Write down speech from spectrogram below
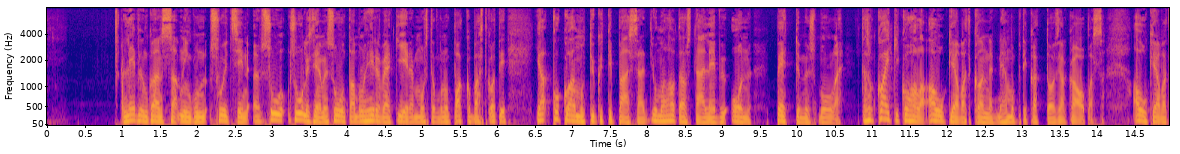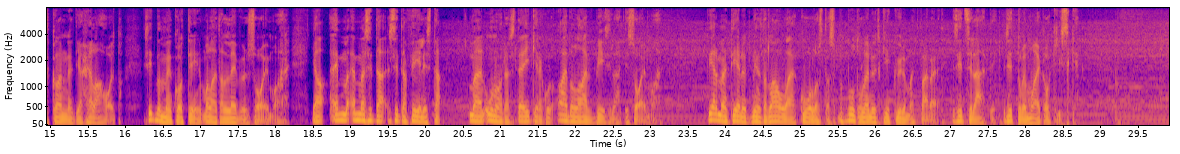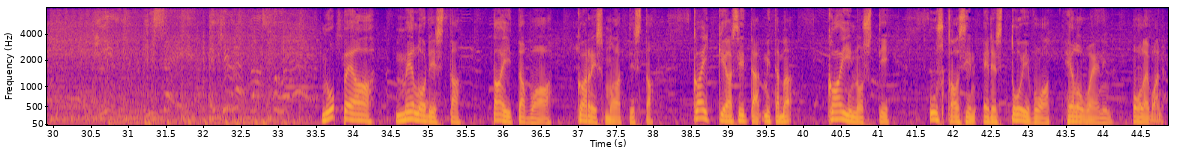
Levyn kanssa niin kuin suitsin su, suulisiemen suuntaan, mulla on hirveä kiire, muista mun on pakko päästä kotiin. Ja koko ajan mut tykytti päässä, että jumalauta, jos tää levy on pettymys mulle – tässä on kaikki kohdalla aukeavat kannet, nehän mun piti katsoa siellä kaupassa. Aukeavat kannet ja helahoito. Sitten mä menen kotiin, mä laitan levyn soimaan. Ja en en mä sitä, sitä fiilistä, mä en unohda sitä ikinä, kun I'm Alive-biisi lähti soimaan. Vielä mä en tiennyt, miltä laulaja kuulostaisi, mutta mulla tulee nytkin kylmät väreet. Ja sitten se lähti. Ja sitten tuli Michael Kiske. Nopeaa, melodista, taitavaa, karismaattista. Kaikkea sitä, mitä mä kainosti uskalsin edes toivoa Halloweenin olevan.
